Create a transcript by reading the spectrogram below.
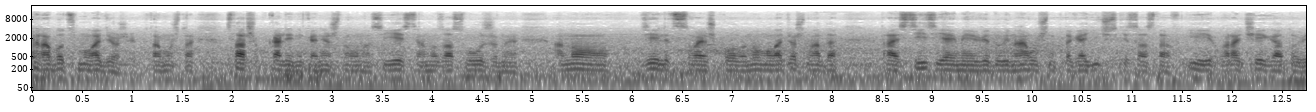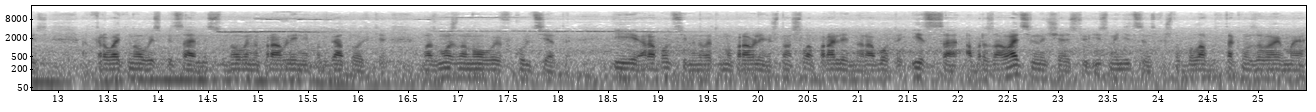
работа с молодежью, потому что старшее поколение, конечно, у нас есть, оно заслуженное, оно делится своей школой, но молодежь надо растить, я имею в виду и научно-педагогический состав, и врачей готовить, открывать новые специальности, новые направления подготовки, возможно, новые факультеты и работать именно в этом направлении, что нашла параллельно работа и с образовательной частью, и с медицинской, чтобы была так называемая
